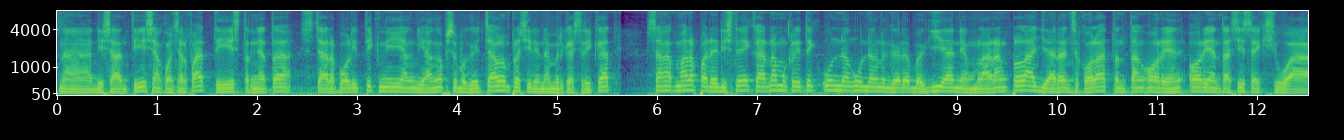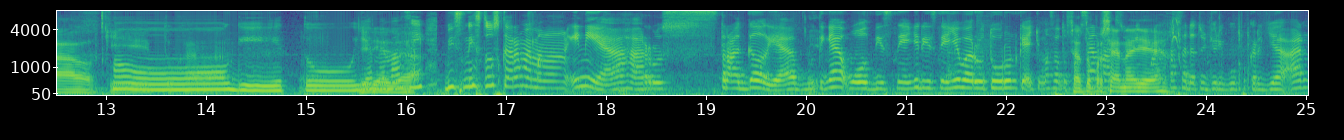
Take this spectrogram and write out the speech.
Nah, DeSantis yang konservatif ternyata secara politik nih yang dianggap sebagai calon presiden Amerika Serikat sangat marah pada Disney karena mengkritik undang-undang negara bagian yang melarang pelajaran sekolah tentang orien- orientasi seksual gitu kan. Oh gitu. Ya Jadi memang ada- sih bisnis tuh sekarang memang ini ya harus struggle ya. Buktinya Walt Disney aja Disney aja baru turun kayak cuma satu persen aja ya. Pas ada 7000 pekerjaan.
